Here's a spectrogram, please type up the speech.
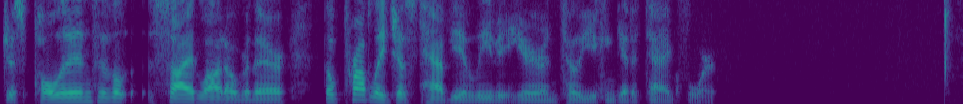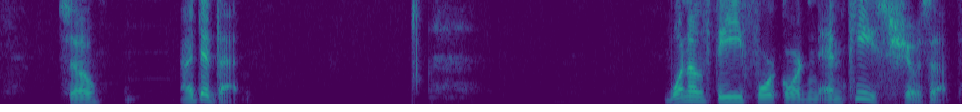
Just pull it into the side lot over there. They'll probably just have you leave it here until you can get a tag for it. So I did that. One of the Fort Gordon MPs shows up.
